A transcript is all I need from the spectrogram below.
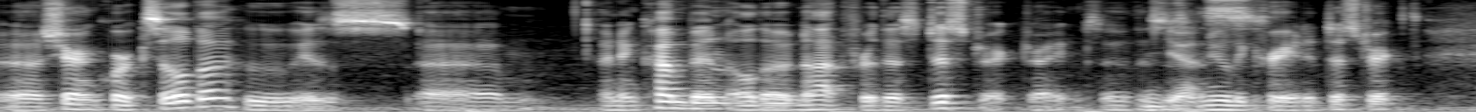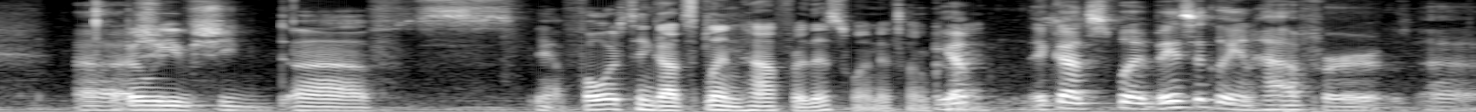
uh, Sharon Quirk Silva, who is um, an incumbent, although not for this district, right? So this Yes. is a newly created district. Uh, I believe she, uh, s- yeah, Fullerton got split in half for this one, if I'm correct. Yep, it got split basically in half for uh,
